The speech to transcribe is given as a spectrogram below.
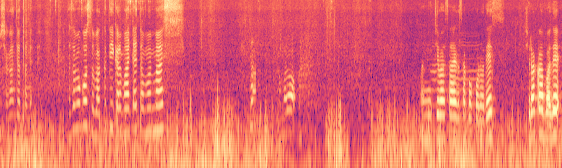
しゃがんじゃったね。浅間コースのバックティーから回りたいと思います。さあ頑張ろこんにちは、三枝心です。白樺で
